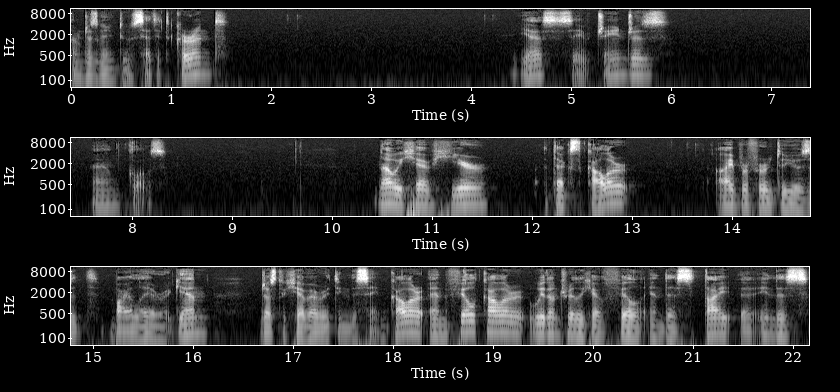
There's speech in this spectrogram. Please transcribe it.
I'm just going to set it current, yes, save changes, and close. Now we have here a text color, I prefer to use it by layer again, just to have everything the same color and fill color. We don't really have fill in this uh, in this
